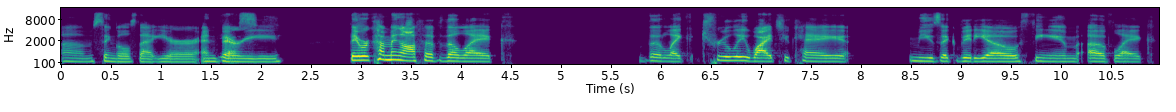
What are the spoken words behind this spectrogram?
um singles that year and very yes. they were coming off of the like the like truly Y2K music video theme of like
